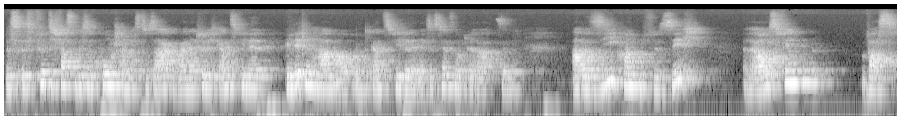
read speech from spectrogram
es, es fühlt sich fast ein bisschen komisch an, das zu sagen, weil natürlich ganz viele gelitten haben auch und ganz viele in Existenznot geraten sind. Aber sie konnten für sich rausfinden, was,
